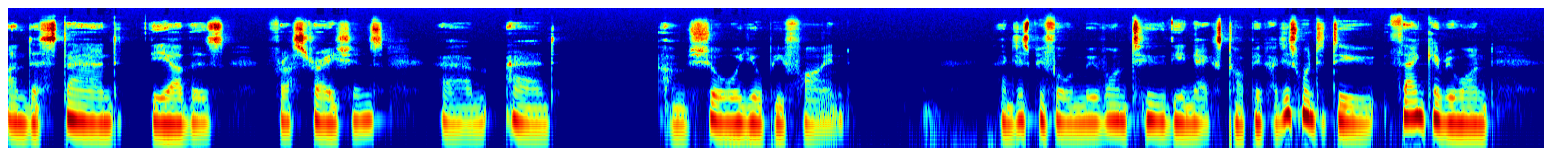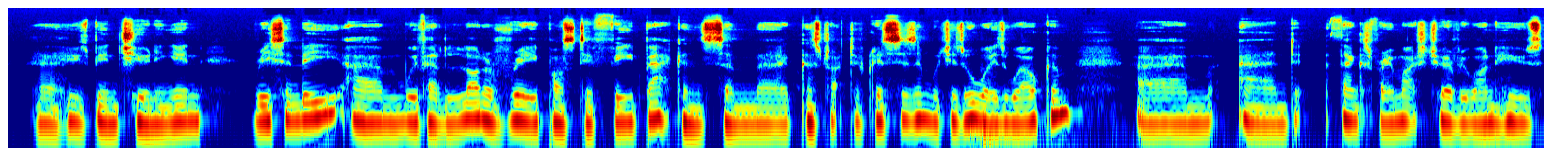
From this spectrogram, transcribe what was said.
understand the other's frustrations, um, and I'm sure you'll be fine. And just before we move on to the next topic, I just wanted to thank everyone uh, who's been tuning in recently. Um, we've had a lot of really positive feedback and some uh, constructive criticism, which is always welcome. Um, and thanks very much to everyone who's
